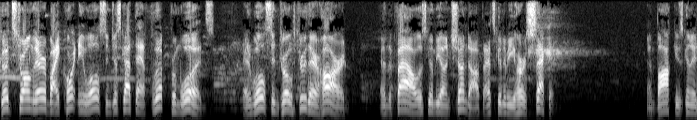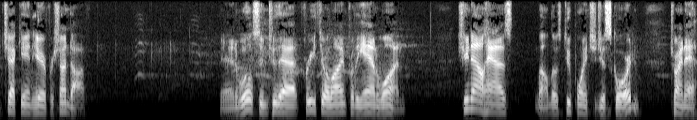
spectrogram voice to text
Good strong there by Courtney Wilson. Just got that flip from Woods. And Wilson drove through there hard. And the foul is going to be on Shundoff. That's going to be her second. And Bach is going to check in here for Shundoff. And Wilson to that free throw line for the and one. She now has, well, those two points she just scored. Trying to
